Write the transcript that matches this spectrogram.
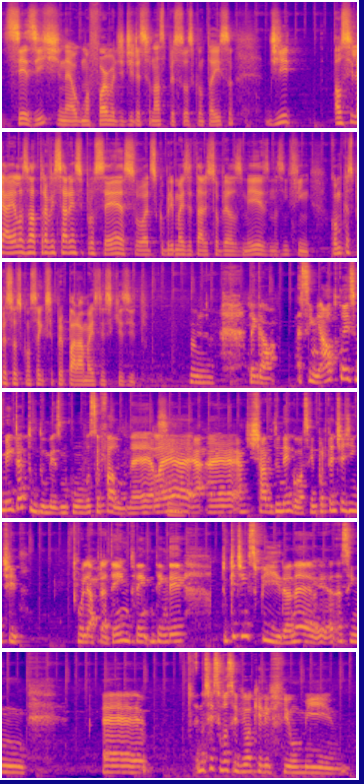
se existe né, alguma forma de direcionar as pessoas quanto a isso, de auxiliar elas a atravessarem esse processo, a descobrir mais detalhes sobre elas mesmas, enfim. Como que as pessoas conseguem se preparar mais nesse quesito? Hum, legal. Assim, autoconhecimento é tudo mesmo, como você falou, né? Ela é, é, a chave do negócio. É importante a gente olhar para dentro, entender o que te inspira, né? Assim, é, não sei se você viu aquele filme é,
